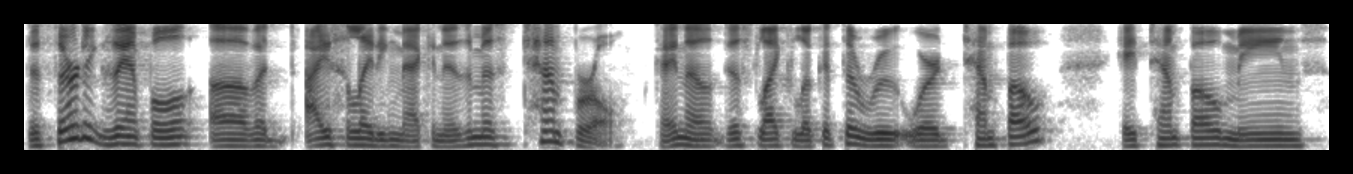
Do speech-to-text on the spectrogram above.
the third example of an isolating mechanism is temporal okay now just like look at the root word tempo okay tempo means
